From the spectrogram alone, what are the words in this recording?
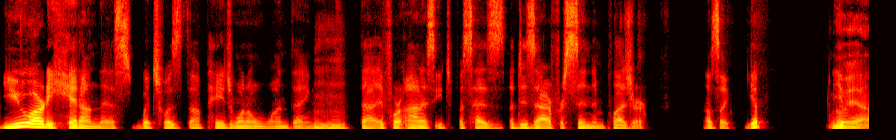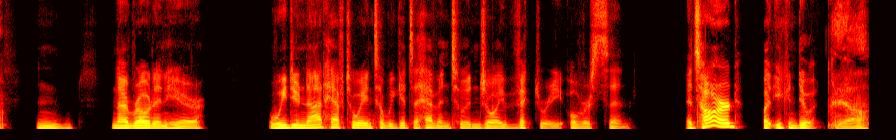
you already hit on this which was the page 101 thing Mhm. that if we're honest each of us has a desire for sin and pleasure i was like yep Oh yeah. and, and i wrote in here we do not have to wait until we get to heaven to enjoy victory over sin it's hard but you can do it Yeah.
